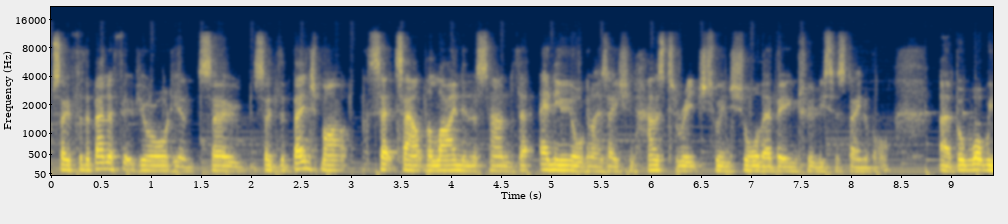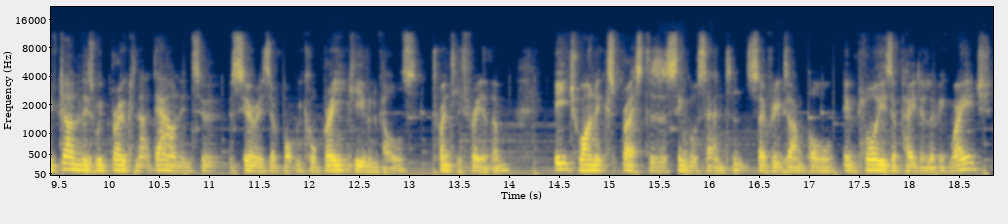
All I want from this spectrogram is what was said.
so for the benefit of your audience, so so the benchmark sets out the line in the sand that any organization has to reach to ensure they're being truly sustainable. Uh, but what we've done is we've broken that down into a series of what we call break-even goals, 23 of them, each one expressed as a single sentence. So for example, employees are paid a living wage,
